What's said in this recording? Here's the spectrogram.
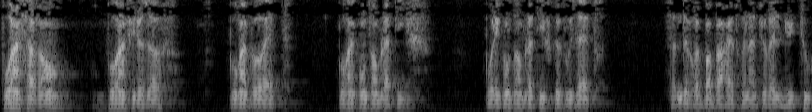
Pour un savant, pour un philosophe, pour un poète, pour un contemplatif, pour les contemplatifs que vous êtes, ça ne devrait pas paraître naturel du tout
